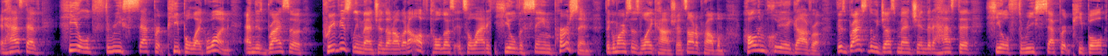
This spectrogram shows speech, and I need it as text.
It has to have healed three separate people like one. And this brisa previously mentioned on Amud Aleph told us it's allowed to heal the same person. The Gemara says, like Hasha, it's not a problem. Halim Chuye Gavra. This brisa that we just mentioned that it has to heal three separate people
